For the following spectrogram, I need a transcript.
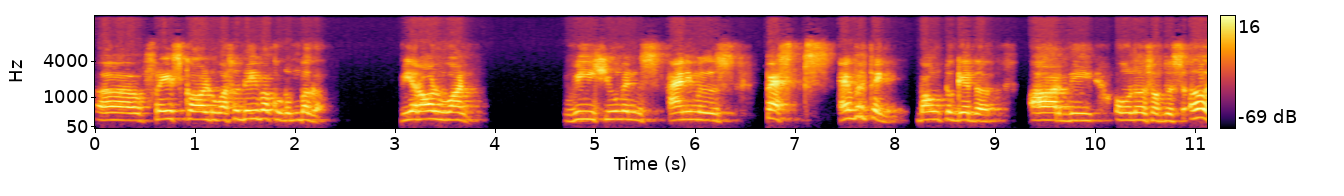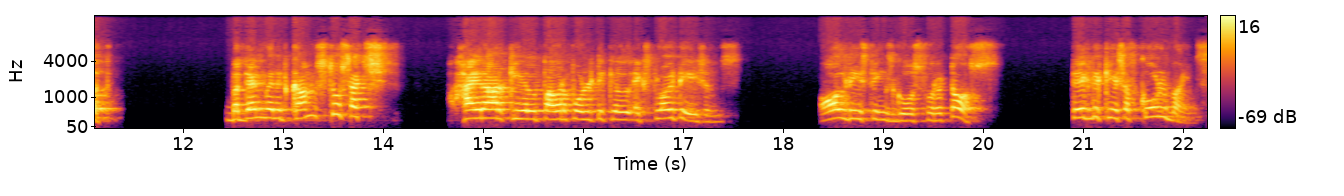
uh, phrase called Vasudhaiva Kutumbakam. We are all one. We humans, animals, pests, everything bound together are the owners of this earth. But then when it comes to such hierarchical power political exploitations, all these things goes for a toss. Take the case of coal mines.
